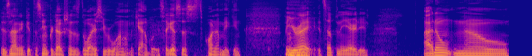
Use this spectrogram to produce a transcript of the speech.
is not going to get the same production as the wide receiver one on the Cowboys. I guess this is the point I'm making. But mm-hmm. you're right; it's up in the air, dude. I don't know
